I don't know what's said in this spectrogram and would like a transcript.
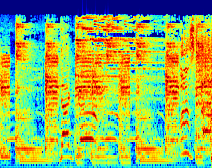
That girl with a style.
